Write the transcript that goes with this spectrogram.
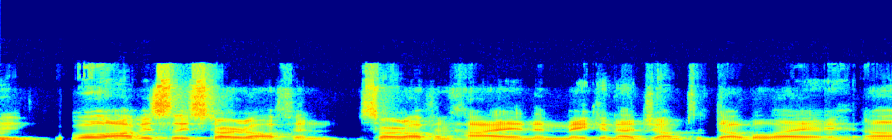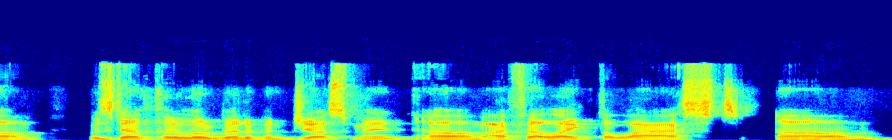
well, obviously started off and started off in high, and then making that jump to Double A um, was definitely a little bit of an adjustment. Um, I felt like the last um,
